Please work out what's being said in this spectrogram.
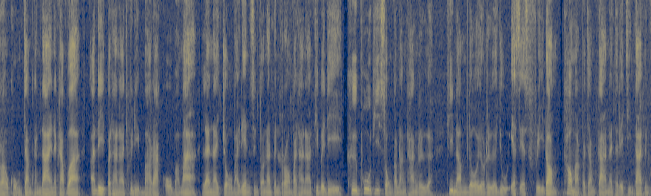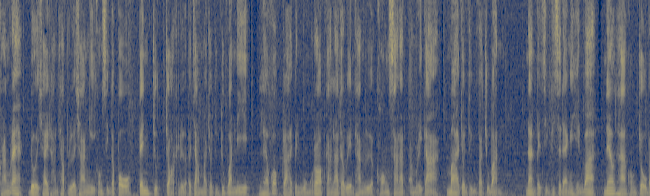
เราคงจำกันได้นะครับว่าอดีตประธานาธิบดีบารักโอบามา และนายโจไบเดน ซึ่งตอนนั้นเป็นรองประธานาธิบดี คือผู้ที่ส่งกำลังทางเรือที่นำโดยเรือ USS Freedom เข้ามาประจำการในทะเลจีนใต้เป็นครั้งแรก โดยใช้ฐานทัพเรือชางงีของสิงคโปร์เป็นจุดจอดเรือประจำมาจนถึงทุกวันนี้ แล้วก็กลายเป็นวงรอบการลาดตระเวนทางเรือของสหรัฐอเมริกา มาจนถึงปัจจุบัน นั่นเป็นสิ่งที่แสดงให้เห็นว่าแนวทางของโจไบ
